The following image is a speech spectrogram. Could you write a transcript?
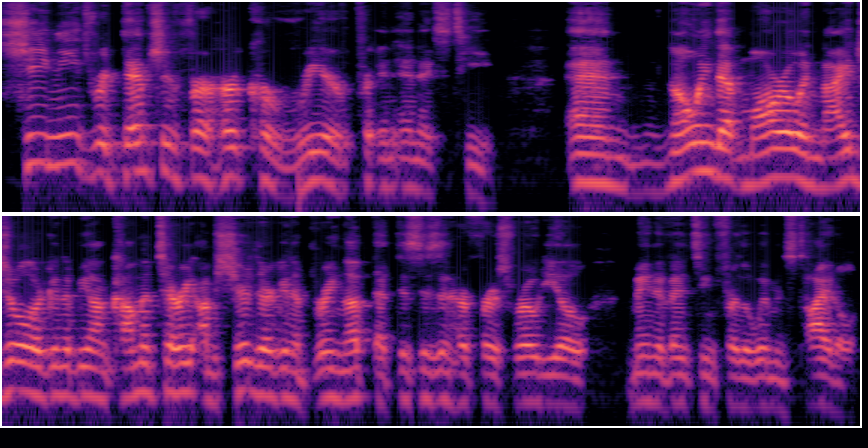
She needs redemption for her career in NXT. And knowing that Mauro and Nigel are going to be on commentary, I'm sure they're going to bring up that this isn't her first rodeo main eventing for the women's title.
